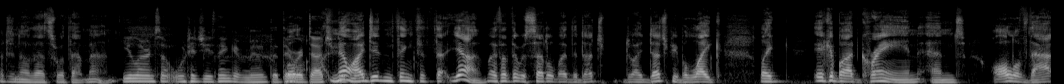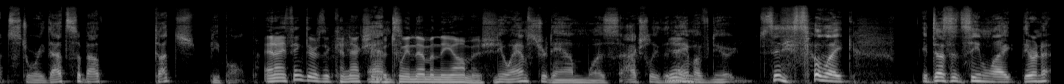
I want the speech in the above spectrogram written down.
I didn't know that's what that meant. You learned something. What did you think it meant? That there Well, were Dutch? No, people? I didn't think that. that yeah, I thought that was settled by the Dutch by Dutch people, like like Ichabod Crane and all of that story. That's about Dutch people. And I think there's a connection And between them and the Amish. New Amsterdam was actually the Yeah. name of New York City. So like, it doesn't seem like they're not.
